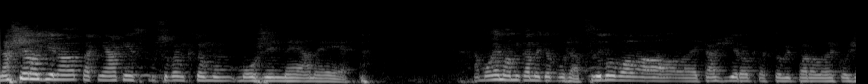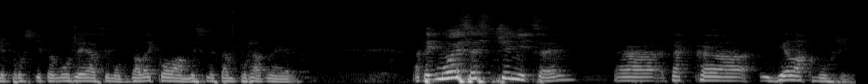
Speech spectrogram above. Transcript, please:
naše rodina tak nějakým způsobem k tomu moři ne a nejet. A moje mamka mi to pořád slibovala, ale každý rok tak to vypadalo jako, že prostě to moře je asi moc daleko a my jsme tam pořád nejeli. A teď moje sestřenice eh, tak eh, jela k moři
